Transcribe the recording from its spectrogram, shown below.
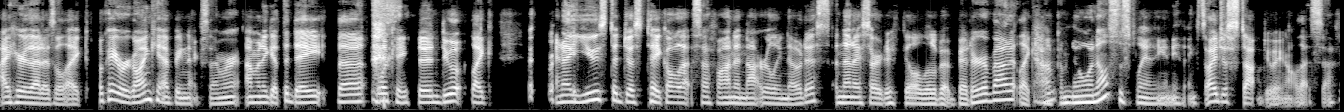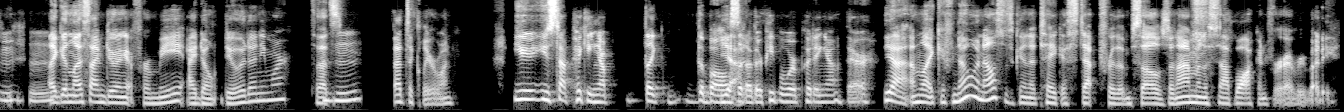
I hear that as a like, okay, we're going camping next summer. I'm going to get the date, the location, do it like, and I used to just take all that stuff on and not really notice. And then I started to feel a little bit bitter about it. Like, how come no one else is planning anything? So I just stopped doing all that stuff. Mhm. Like, unless I'm doing it for me, I don't do it anymore. So that's, Mhm. that's a clear one. you you stop picking up like the balls Yeah. that other people were putting out there. Yeah. I'm like, if no one else is going to take a step for themselves, then I'm going to stop walking for everybody.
